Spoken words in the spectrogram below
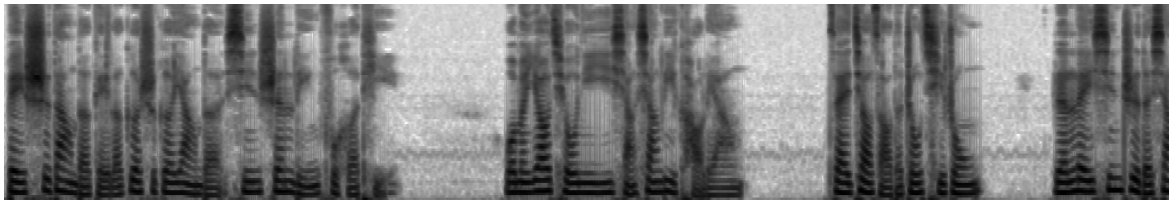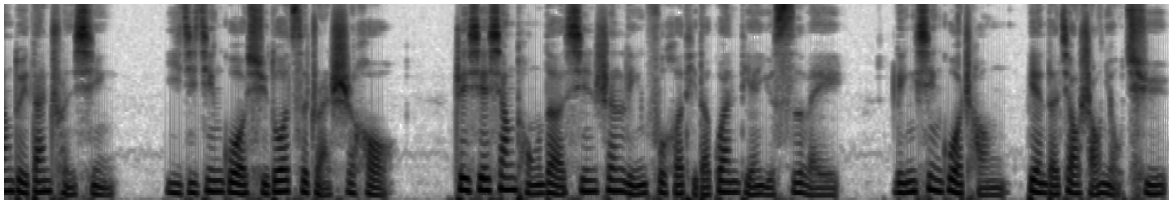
被适当的给了各式各样的新身灵复合体。我们要求你以想象力考量，在较早的周期中，人类心智的相对单纯性，以及经过许多次转世后。这些相同的新身灵复合体的观点与思维，灵性过程变得较少扭曲，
